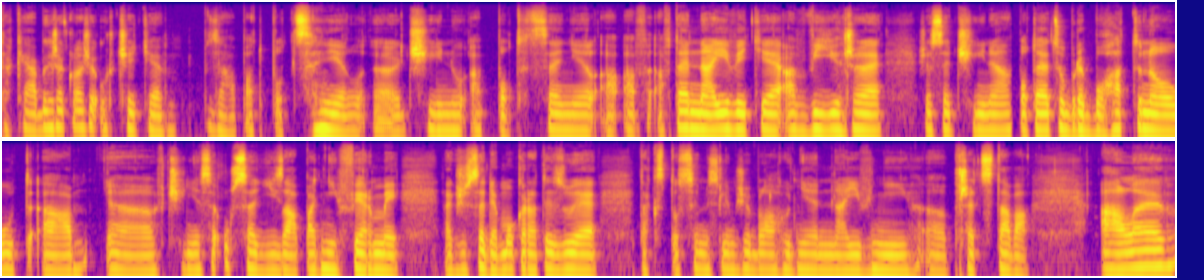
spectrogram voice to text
Tak já bych řekla, že určitě Západ podcenil eh, Čínu a podcenil a, a, v, a v té naivitě a víře, že se Čína po té, co bude bohatnout a eh, v Číně se usadí západní firmy, takže se demokratizuje, tak to si myslím, že byla hodně naivní eh, představa. Ale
